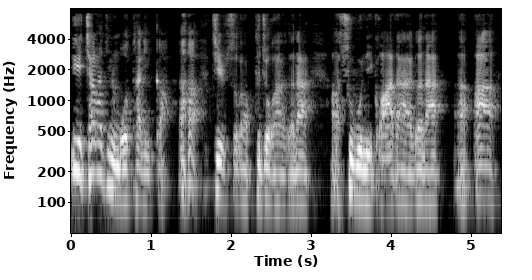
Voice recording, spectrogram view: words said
이게 자라지를 못하니까. 아, 질소가 부족하거나 아, 수분이 과다하거나 아, 아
